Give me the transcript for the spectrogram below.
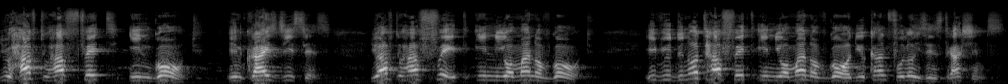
You have to have faith in God, in Christ Jesus. You have to have faith in your man of God. If you do not have faith in your man of God, you can't follow his instructions.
